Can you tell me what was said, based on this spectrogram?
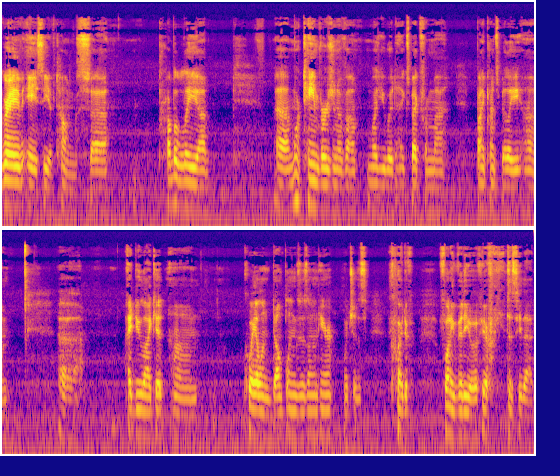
Grave A Sea of Tongues. Uh, probably a, a, more tame version of uh, what you would expect from uh, Bonnie Prince Billy. Um, uh, I do like it. Um, Quail and Dumplings is on here, which is quite a funny video if you ever get to see that.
